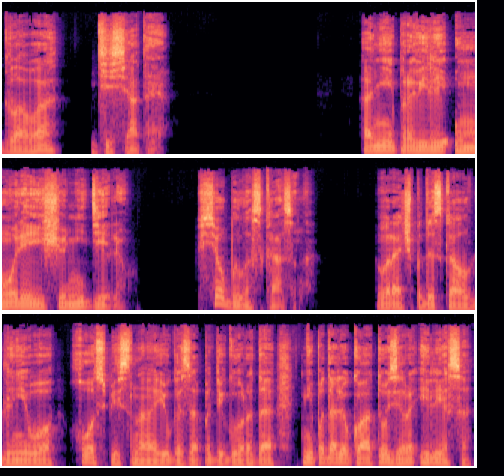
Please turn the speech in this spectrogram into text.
Глава десятая Они провели у моря еще неделю. Все было сказано. Врач подыскал для него хоспис на юго-западе города, неподалеку от озера и леса,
